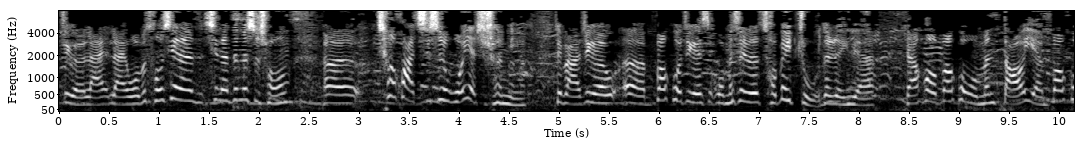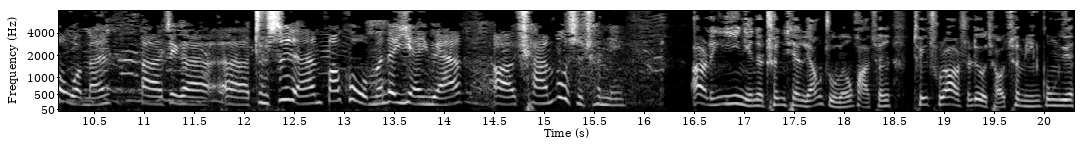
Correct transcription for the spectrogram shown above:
这个来来，我们从现在现在真的是从呃策划，其实我也是村民，对吧？这个呃包括这个我们现在筹备组的人员，然后包括我们导演，包括我们呃这个呃主持人，包括我们的演员，呃全部是村民。二零一一年的春天，良渚文化村推出了二十六条村民公约，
